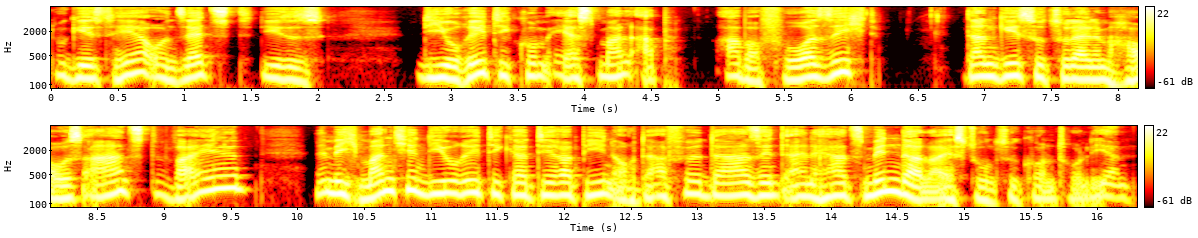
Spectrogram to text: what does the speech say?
du gehst her und setzt dieses Diuretikum erstmal ab. Aber Vorsicht, dann gehst du zu deinem Hausarzt, weil nämlich manche Diuretika-Therapien auch dafür da sind, eine Herzminderleistung zu kontrollieren.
